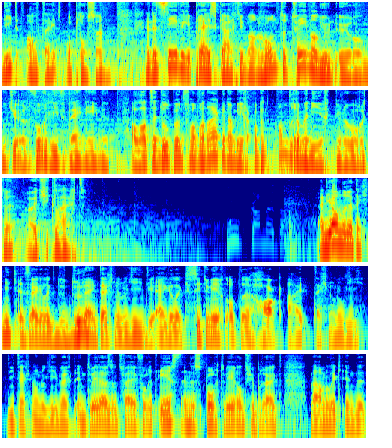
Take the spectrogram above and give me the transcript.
niet altijd oplossen. En het stevige prijskaartje van rond de 2 miljoen euro moet je er voor lief bij nemen. Al had het doelpunt van Van Aken dan weer op een andere manier kunnen worden uitgeklaard. En die andere techniek is eigenlijk de doellijntechnologie, die eigenlijk situeert op de Hawkeye-technologie. Die technologie werd in 2005 voor het eerst in de sportwereld gebruikt, namelijk in de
